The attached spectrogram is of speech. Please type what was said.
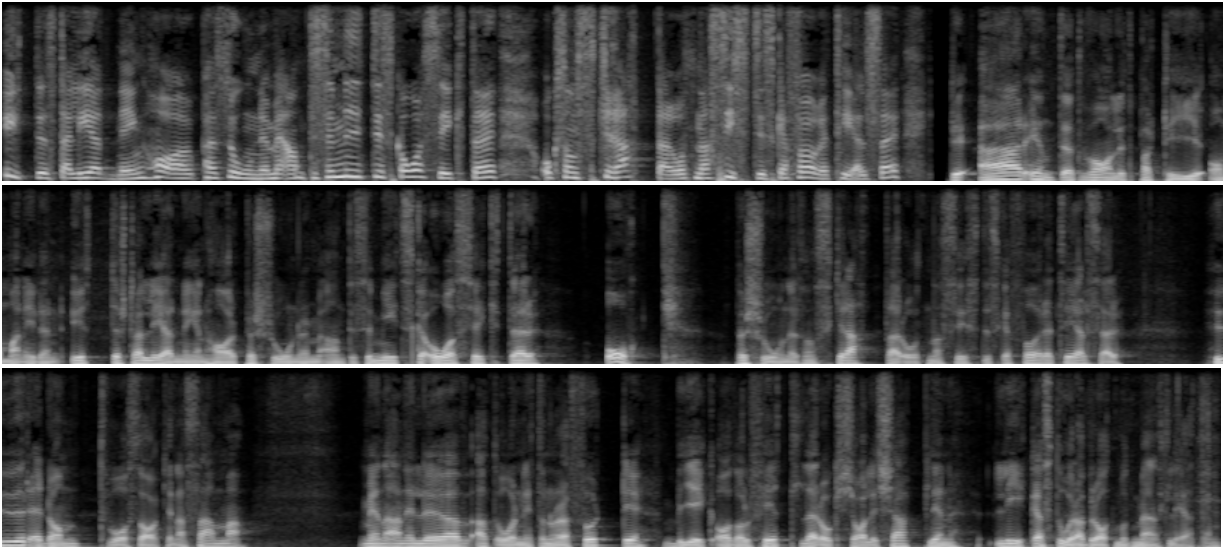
yttersta ledning har personer med antisemitiska åsikter och som skrattar åt nazistiska företeelser. Det är inte ett vanligt parti om man i den yttersta ledningen har personer med antisemitiska åsikter och personer som skrattar åt nazistiska företeelser. Hur är de två sakerna samma? Menar Annie Lööf att år 1940 begick Adolf Hitler och Charlie Chaplin lika stora brott mot mänskligheten?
